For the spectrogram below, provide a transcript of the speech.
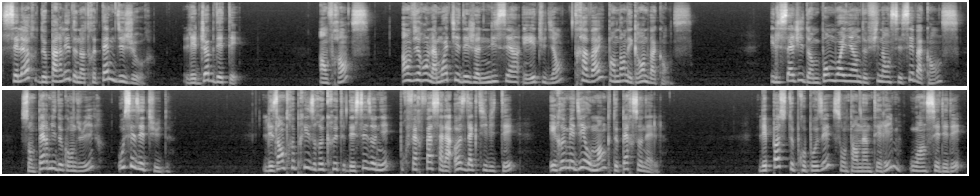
C'est l'heure de parler de notre thème du jour, les jobs d'été. En France, environ la moitié des jeunes lycéens et étudiants travaillent pendant les grandes vacances. Il s'agit d'un bon moyen de financer ses vacances son permis de conduire ou ses études. Les entreprises recrutent des saisonniers pour faire face à la hausse d'activité et remédier au manque de personnel. Les postes proposés sont en intérim ou en CDD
